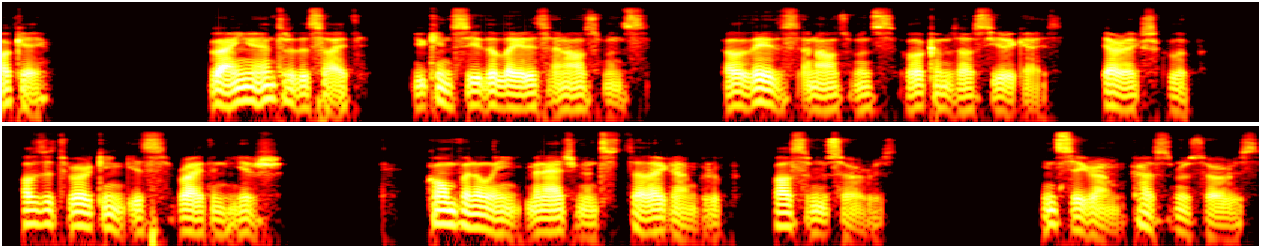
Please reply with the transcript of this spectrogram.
Okay. When you enter the site, you can see the latest announcements. The latest announcements welcomes us here guys, TRX Club. How's it working is right in here. Company link management telegram group, customer service, Instagram customer service,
